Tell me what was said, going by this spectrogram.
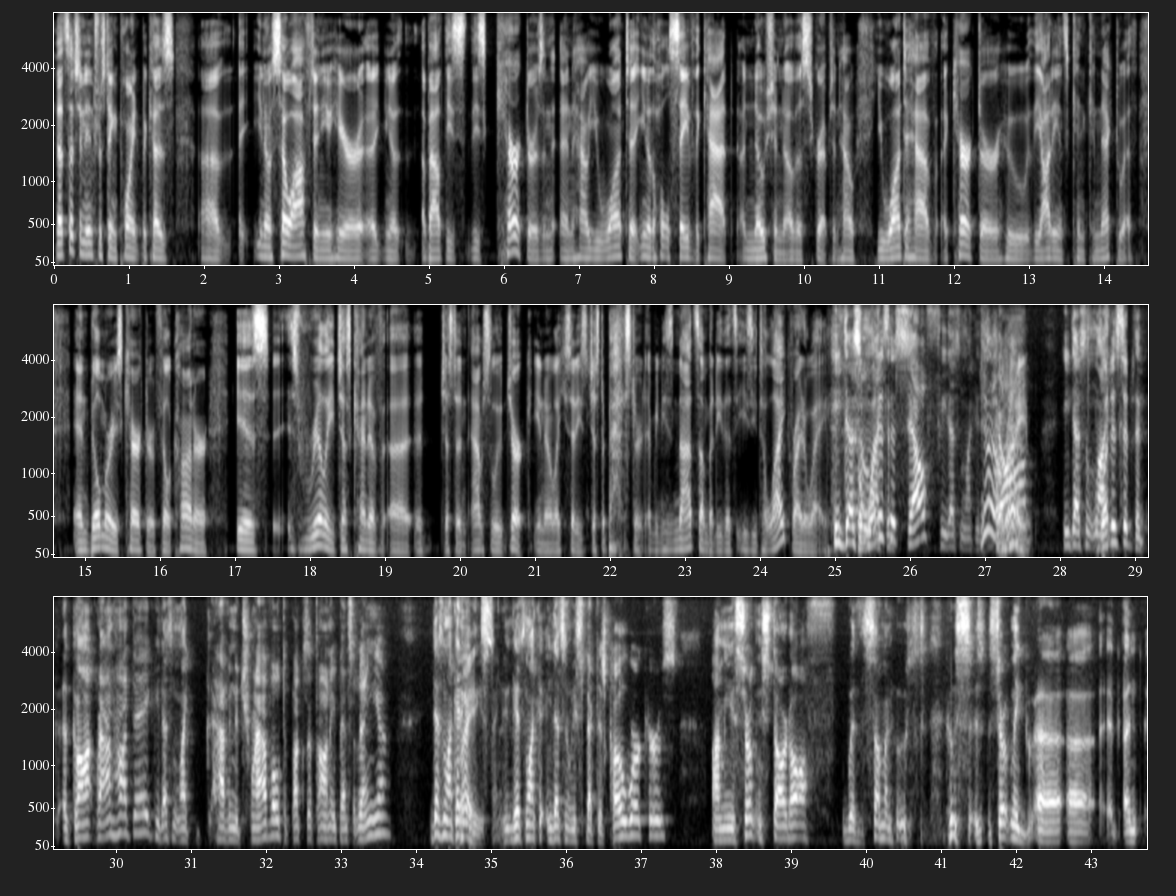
That's such an interesting point because uh, you know so often you hear uh, you know about these these characters and and how you want to you know the whole save the cat uh, notion of a script and how you want to have a character who the audience can connect with. And Bill Murray's character Phil Connor is is really just kind of uh, just an absolute jerk. You know, like you said, he's just a bastard. I mean, he's not somebody that's easy to like right away. He doesn't like himself. It? He doesn't like his yeah, job. Right. He doesn't like what is it? the Groundhog Day. He doesn't like having to travel to Punxsutawney, Pennsylvania. He doesn't like any right. of these things. He doesn't like. He doesn't respect his coworkers. I mean, you certainly start off with someone who's who's certainly uh, uh,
